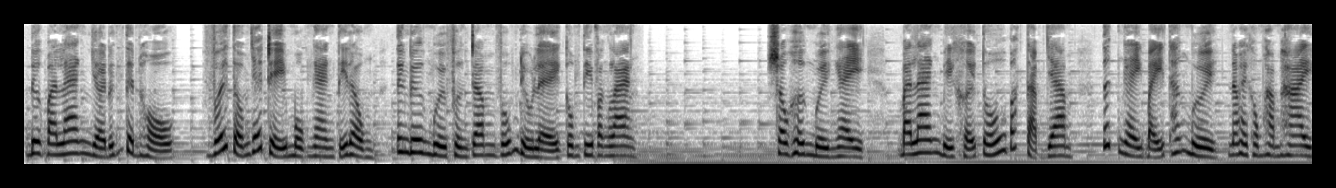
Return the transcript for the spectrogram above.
được bà Lan nhờ đứng tên hộ, với tổng giá trị 1.000 tỷ đồng, tương đương 10% vốn điều lệ công ty Văn Lang. Sau hơn 10 ngày, bà Lan bị khởi tố bắt tạm giam, tức ngày 7 tháng 10 năm 2022.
